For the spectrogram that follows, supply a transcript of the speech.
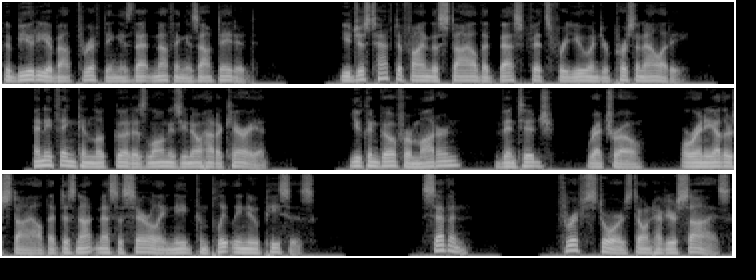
The beauty about thrifting is that nothing is outdated. You just have to find the style that best fits for you and your personality. Anything can look good as long as you know how to carry it. You can go for modern, vintage, retro, or any other style that does not necessarily need completely new pieces. 7. Thrift stores don't have your size.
